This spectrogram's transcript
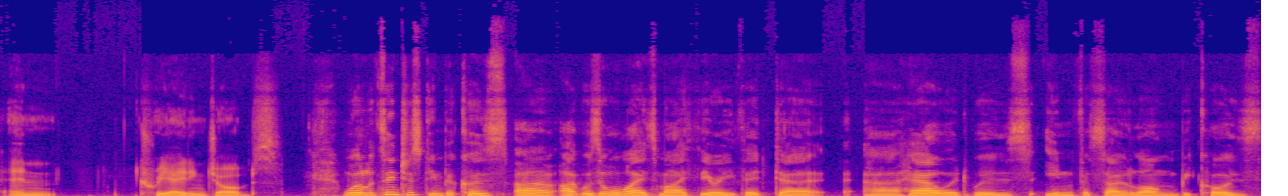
and creating jobs. Well, it's interesting because uh, it was always my theory that uh, uh, Howard was in for so long because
